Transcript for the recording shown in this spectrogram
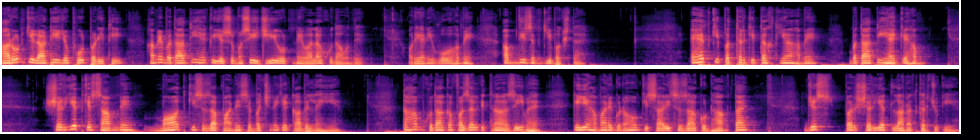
ہارون کی لاٹھی جو پھوٹ پڑی تھی، ہمیں بتاتی ہے کہ یسو مسیح جی اٹھنے والا خداوند ہے، اور یعنی وہ ہمیں ابدی زندگی بخشتا ہے۔ عہد کی پتھر کی تختیاں ہمیں بتاتی ہیں کہ ہم شریعت کے سامنے موت کی سزا پانے سے بچنے کے قابل نہیں ہیں۔ تاہم خدا کا فضل اتنا عظیم ہے کہ یہ ہمارے گناہوں کی ساری سزا کو ڈھانکتا ہے، جس پر شریعت لانت کر چکی ہے۔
